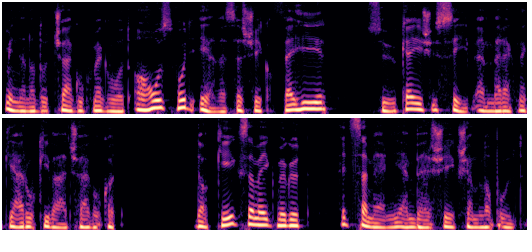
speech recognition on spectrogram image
minden adottságuk megvolt ahhoz, hogy élvezhessék a fehér, szőke és szép embereknek járó kiváltságokat. De a kék szemeik mögött egy szemernyi emberség sem lapult.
